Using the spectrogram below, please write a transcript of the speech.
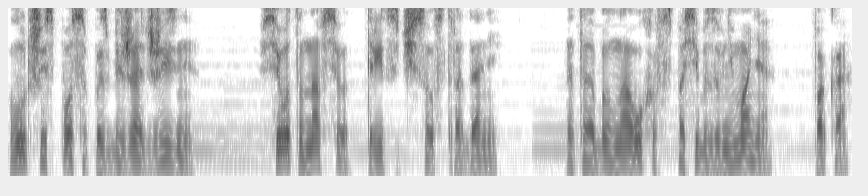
Лучший способ избежать жизни? Всего-то навсего 30 часов страданий. Это был Наухов. Спасибо за внимание. Пока.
